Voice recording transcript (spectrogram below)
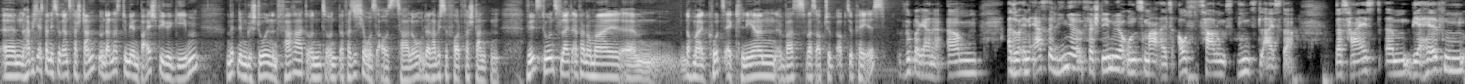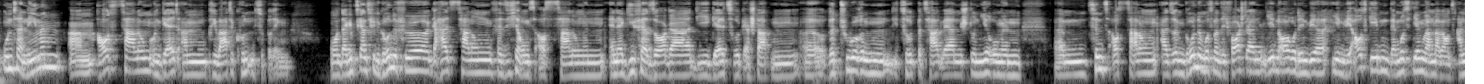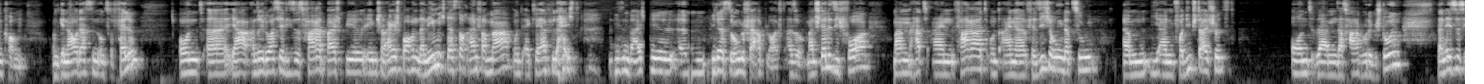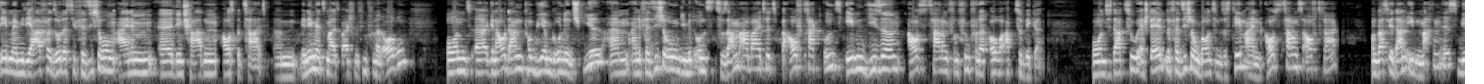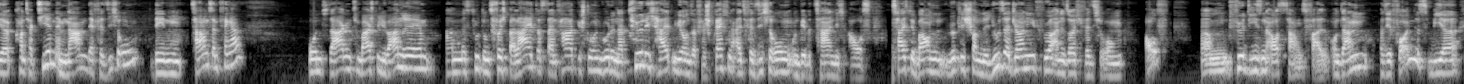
Ähm, Habe ich erstmal nicht so ganz verstanden. Und dann hast du mir ein Beispiel gegeben mit einem gestohlenen Fahrrad und, und einer Versicherungsauszahlung. Und dann habe ich sofort verstanden. Willst du uns vielleicht einfach nochmal ähm, noch kurz erklären, was, was OptioPay ist? Super gerne. Ähm, also in erster Linie verstehen wir uns mal als Auszahlungsdienstleister. Das heißt, ähm, wir helfen Unternehmen, ähm, Auszahlungen und Geld an private Kunden zu bringen. Und da gibt es ganz viele Gründe für Gehaltszahlungen, Versicherungsauszahlungen, Energieversorger, die Geld zurückerstatten, äh, Retouren, die zurückbezahlt werden, Stornierungen, ähm, Zinsauszahlungen. Also im Grunde muss man sich vorstellen, jeden Euro, den wir irgendwie ausgeben, der muss irgendwann mal bei uns ankommen. Und genau das sind unsere Fälle. Und äh, ja, André, du hast ja dieses Fahrradbeispiel eben schon angesprochen. Dann nehme ich das doch einfach mal und erkläre vielleicht diesem Beispiel, ähm, wie das so ungefähr abläuft. Also man stelle sich vor, man hat ein Fahrrad und eine Versicherung dazu, ähm, die einen vor Diebstahl schützt. Und ähm, das Fahrrad wurde gestohlen. Dann ist es eben im Idealfall so, dass die Versicherung einem äh, den Schaden ausbezahlt. Ähm, wir nehmen jetzt mal als Beispiel 500 Euro. Und äh, genau dann kommen wir im Grunde ins Spiel. Ähm, eine Versicherung, die mit uns zusammenarbeitet, beauftragt uns eben diese Auszahlung von 500 Euro abzuwickeln. Und dazu erstellt eine Versicherung bei uns im System einen Auszahlungsauftrag. Und was wir dann eben machen ist, wir kontaktieren im Namen der Versicherung den Zahlungsempfänger und sagen zum Beispiel, lieber André, ähm, es tut uns furchtbar leid, dass dein Fahrrad gestohlen wurde. Natürlich halten wir unser Versprechen als Versicherung und wir bezahlen dich aus. Das heißt, wir bauen wirklich schon eine User Journey für eine solche Versicherung auf, ähm, für diesen Auszahlungsfall. Und dann passiert Folgendes. Wir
